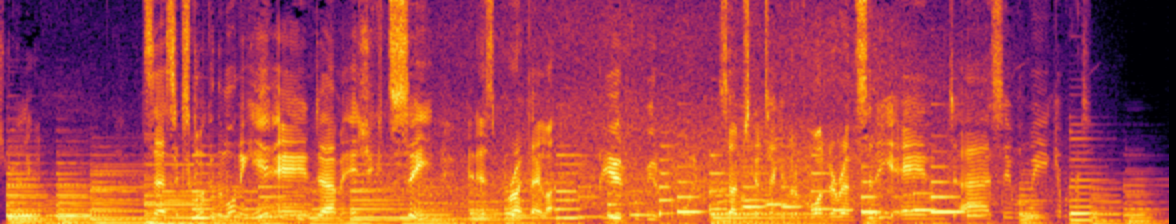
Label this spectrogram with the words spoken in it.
Australia. It's uh, 6 o'clock in the morning here, and um, as you can see, it is bright daylight. Beautiful, beautiful morning. So I'm just going to take a bit of a wander around the city and uh, see what we come across.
